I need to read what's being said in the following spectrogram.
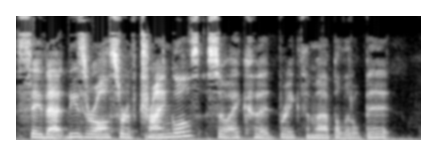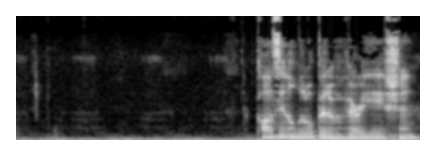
say that these are all sort of triangles, so I could break them up a little bit, causing a little bit of a variation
